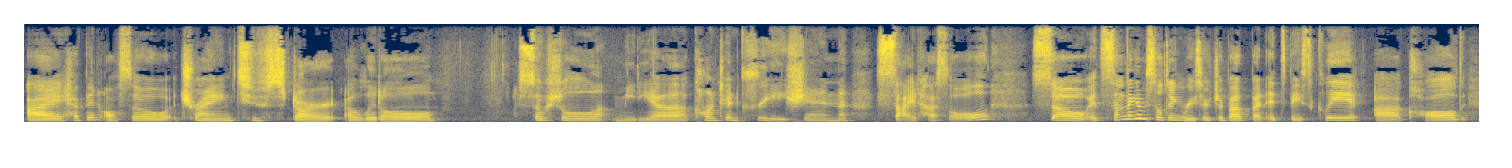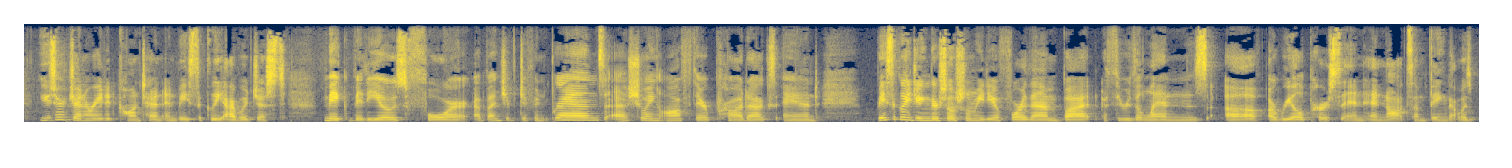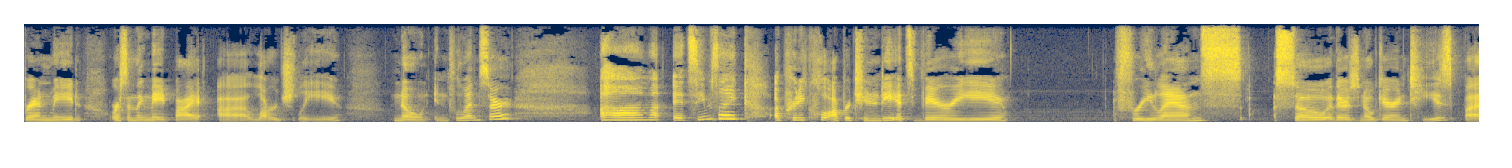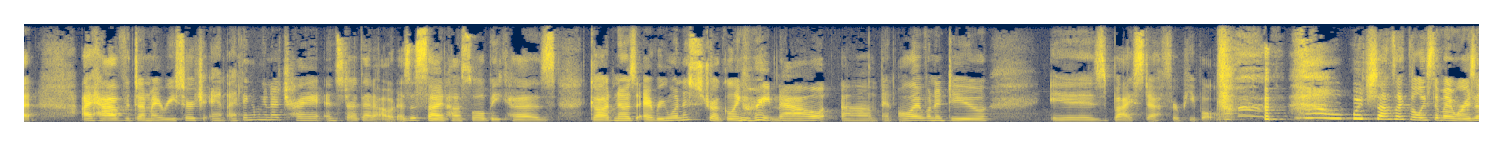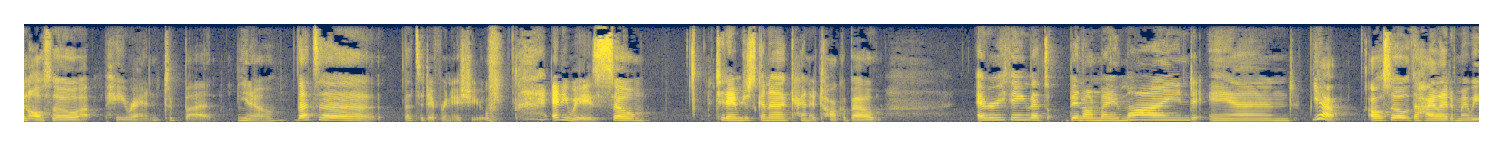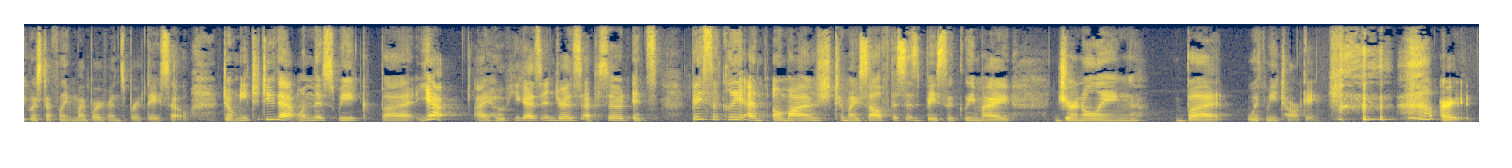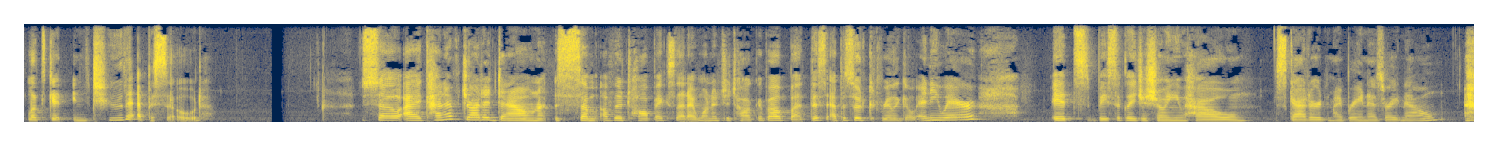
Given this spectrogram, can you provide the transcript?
I have been also trying to start a little social media content creation side hustle. So it's something I'm still doing research about, but it's basically uh, called user generated content. And basically, I would just make videos for a bunch of different brands uh, showing off their products and basically doing their social media for them, but through the lens of a real person and not something that was brand made or something made by a largely known influencer. Um, it seems like a pretty cool opportunity. It's very freelance, so there's no guarantees, but I have done my research and I think I'm gonna try and start that out as a side hustle because God knows everyone is struggling right now. Um, and all I wanna do is buy stuff for people, which sounds like the least of my worries, and also pay rent. But you know, that's a that's a different issue. Anyways, so today I'm just gonna kind of talk about everything that's been on my mind and yeah. Also the highlight of my week was definitely my boyfriend's birthday so don't need to do that one this week but yeah. I hope you guys enjoy this episode. It's basically an homage to myself. This is basically my journaling but with me talking. All right let's get into the episode. So, I kind of jotted down some of the topics that I wanted to talk about, but this episode could really go anywhere. It's basically just showing you how scattered my brain is right now.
